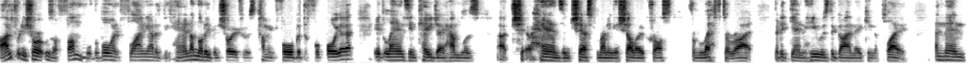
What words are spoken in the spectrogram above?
I'm pretty sure it was a fumble. The ball went flying out of the hand. I'm not even sure if it was coming forward with the football yet. It lands in KJ Hamler's uh, ch- hands and chest, running a shallow cross from left to right. But again, he was the guy making the play. And then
